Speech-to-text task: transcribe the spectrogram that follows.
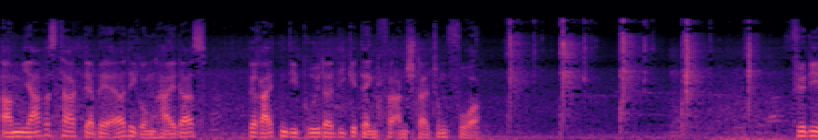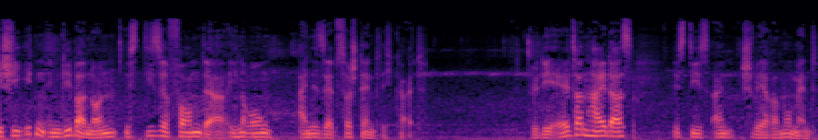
Am Jahrestag der Beerdigung Haidars bereiten die Brüder die Gedenkveranstaltung vor. Für die Schiiten im Libanon ist diese Form der Erinnerung eine Selbstverständlichkeit. Für die Eltern Haidars ist dies ein schwerer Moment.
